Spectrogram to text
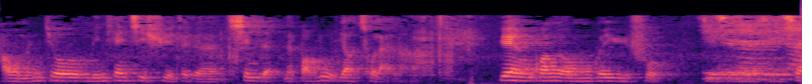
好，我们就明天继续这个新的那宝路要出来了哈。愿光荣归于父，及子及圣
